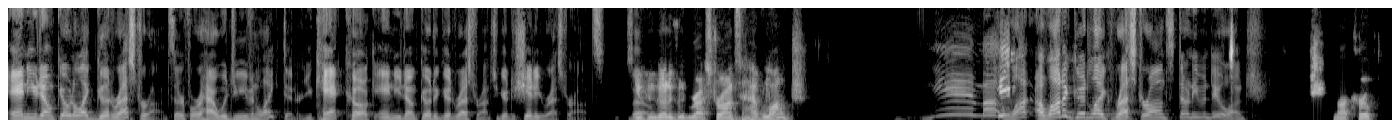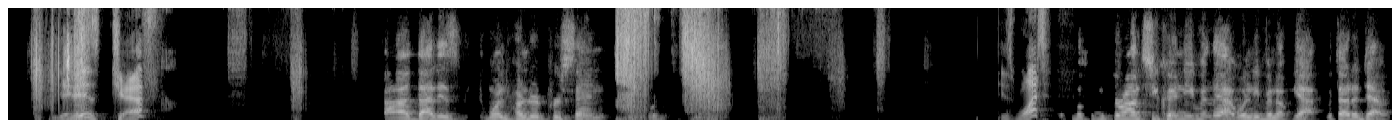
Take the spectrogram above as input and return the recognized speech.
And you don't go to like good restaurants. Therefore, how would you even like dinner? You can't cook and you don't go to good restaurants. You go to shitty restaurants. So. You can go to good restaurants and have lunch. Yeah, a lot a lot of good like restaurants don't even do lunch. Not true. It is, Jeff. Uh, that is 100% Is what? Restaurants you couldn't even yeah wouldn't even yeah without a doubt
